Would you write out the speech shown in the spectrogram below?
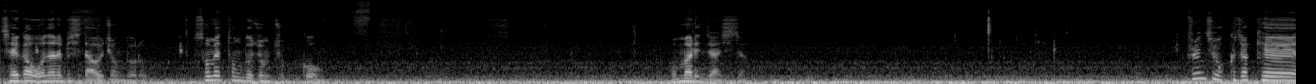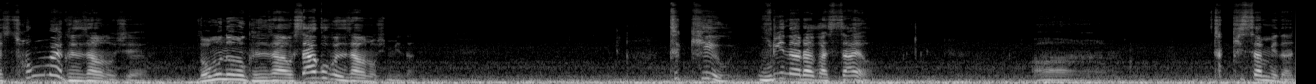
제가 원하는 핏이 나올 정도로 소매통도 좀 좁고 뭔 말인지 아시죠? 프렌치 워크 자켓 정말 근사한 옷이에요. 너무너무 근사하고 싸고 근사한 옷입니다. 특히 우- 우리나라가 싸요. 아, 특히 쌉니다.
